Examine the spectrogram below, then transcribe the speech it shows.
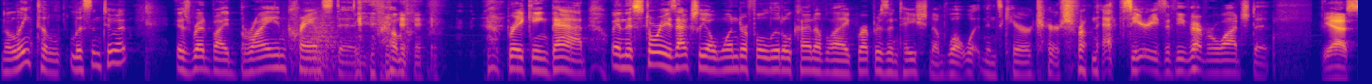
the link to listen to it is read by Bryan Cranston from. Breaking Bad. And this story is actually a wonderful little kind of like representation of Walt Whitman's characters from that series, if you've ever watched it. Yes,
